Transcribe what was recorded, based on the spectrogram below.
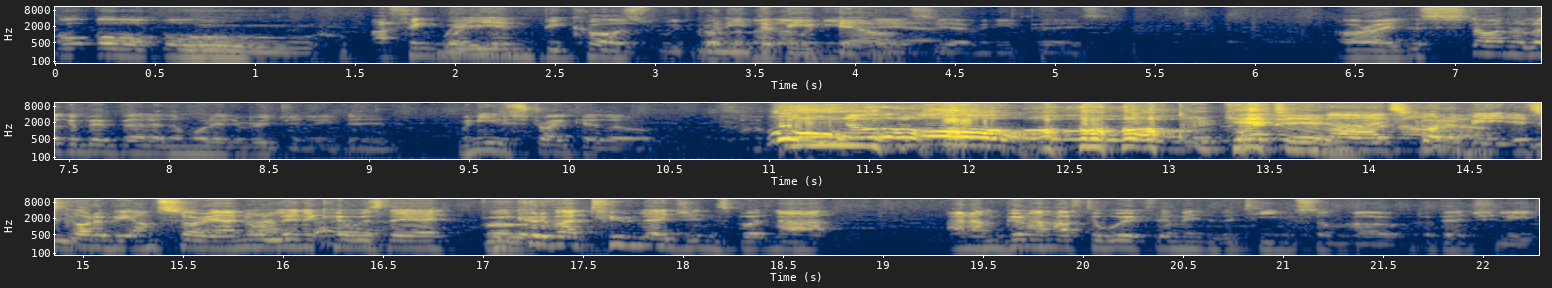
Oh, oh, oh. Oh. I think We're we're in. in because we've We got need the Lamela, we need pace. Yeah. Yeah, we need pace. Alright, this is starting to look a bit better than what it originally did. We need a striker though. Oh! Get it! Nah, it's gotta Ronaldo. be, it's gotta be. I'm sorry, I know Lineker was there. But- we could have had two legends, but nah. And I'm gonna have to work them into the team somehow, eventually.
